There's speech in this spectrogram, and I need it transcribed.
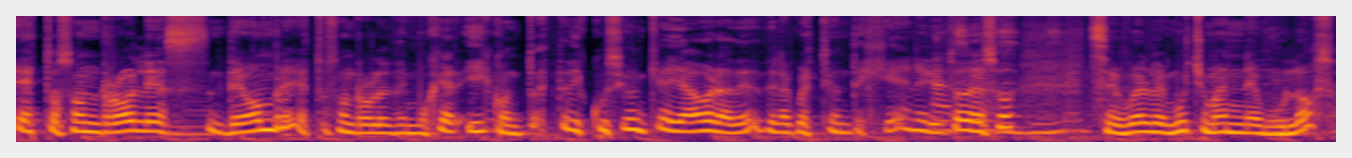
estos son roles de hombre, estos son roles de mujer. Y con toda esta discusión que hay ahora de, la cuestión de género y todo eso, se vuelve mucho más nebuloso.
